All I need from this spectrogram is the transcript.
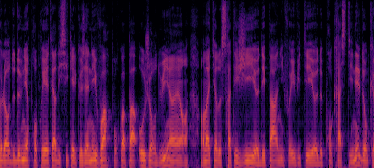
alors, de devenir propriétaire d'ici quelques années, voire pourquoi pas aujourd'hui, hein, en, matière de stratégie d'épargne, il faut éviter de procrastiner. Donc,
